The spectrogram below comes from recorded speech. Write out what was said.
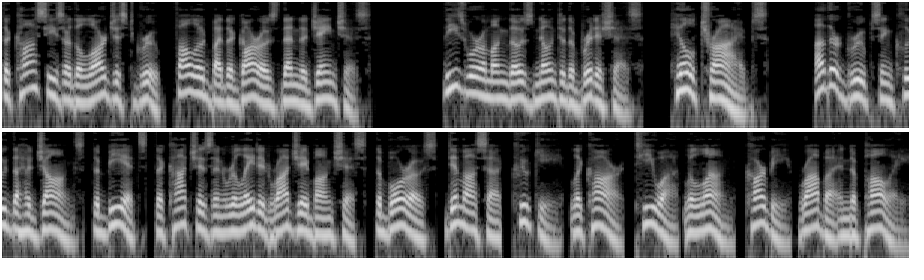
The Khasis are the largest group, followed by the Garos then the Jaintias. These were among those known to the British as hill tribes. Other groups include the Hajongs, the Biats, the Kachas and related Rajbongshis, the Boros, Dimasa, Kuki, Lakhar, Tiwa Lalung, Karbi, Rabha and Nepali.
